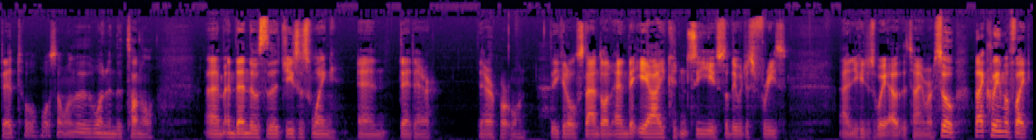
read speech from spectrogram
Dead Toll? What's that one? The one in the tunnel. Um, and then there was the Jesus wing in Dead Air, the airport one that you could all stand on, and the AI couldn't see you, so they would just freeze, and you could just wait out the timer. So that claim of like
